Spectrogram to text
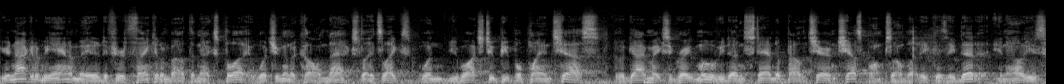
you're not going to be animated if you're thinking about the next play, what you're going to call next. It's like when you watch two people playing chess. If a guy makes a great move, he doesn't stand up out of the chair and chest bump somebody because he did it. You know, he's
